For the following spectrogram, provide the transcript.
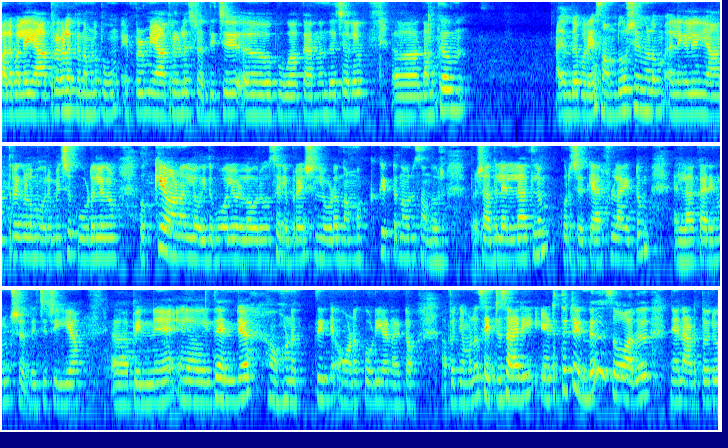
പല പല യാത്രകളൊക്കെ നമ്മൾ പോകും. എപ്പോഴും യാത്രകൾ ശ്രദ്ധിച്ച് പോവുക കാരണം എന്താ വെച്ചാൽ നമുക്ക് എന്താ പറയുക സന്തോഷങ്ങളും അല്ലെങ്കിൽ യാത്രകളും ഒരുമിച്ച് കൂടലുകളും ഒക്കെയാണല്ലോ ഇതുപോലെയുള്ള ഒരു സെലിബ്രേഷനിലൂടെ നമുക്ക് കിട്ടുന്ന ഒരു സന്തോഷം. പക്ഷെ അതിലെല്ലാത്തിലും കുറച്ച് കെയർഫുള്ളായിട്ടും എല്ലാ കാര്യങ്ങളും ശ്രദ്ധിച്ച് ചെയ്യാം. പിന്നെ ഇതെന്റെ ഓണത്തിന്റെ ഓണക്കോടിയാണ് കേട്ടോ. അപ്പം നമ്മൾ സെറ്റ് സാരി എടുത്തിട്ടുണ്ട്. സോ അത് ഞാൻ അടുത്തൊരു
